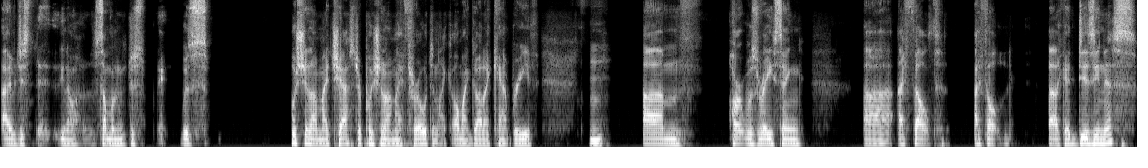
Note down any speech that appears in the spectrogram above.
I've just, you know, someone just was pushing on my chest or pushing on my throat and like, oh my God, I can't breathe. Hmm. Um, heart was racing. Uh, I felt, I felt like a dizziness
